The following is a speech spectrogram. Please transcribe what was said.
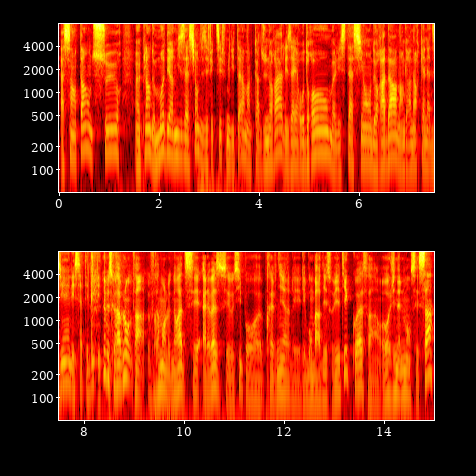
à s'entendre sur un plan de modernisation des effectifs militaires dans le cadre du NORAD, les aérodromes, les stations de radar dans le Grand Nord canadien, les satellites et tout. parce que rappelons, enfin, vraiment, le NORAD, c'est, à la base, c'est aussi pour euh, prévenir les, les bombardiers soviétiques, quoi. Enfin, originellement, c'est ça.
